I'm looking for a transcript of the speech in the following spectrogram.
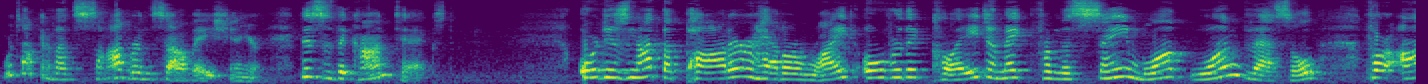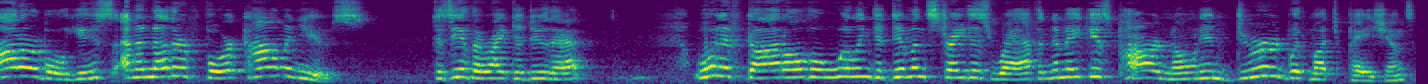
We're talking about sovereign salvation here. This is the context. Or does not the potter have a right over the clay to make from the same lump one vessel for honorable use and another for common use? Does he have the right to do that? What if God, although willing to demonstrate his wrath and to make his power known, endured with much patience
